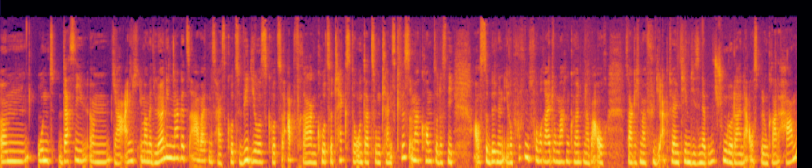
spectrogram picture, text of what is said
ähm, und dass sie ähm, ja eigentlich immer mit Learning Nuggets arbeiten, das heißt kurze Videos, kurze Abfragen, kurze Texte und dazu ein kleines Quiz immer kommt, sodass die Auszubildenden ihre Prüfungsvorbereitung machen könnten, aber auch, sage ich mal, für die aktuellen Themen, die sie in der Berufsschule oder in der Ausbildung gerade haben.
